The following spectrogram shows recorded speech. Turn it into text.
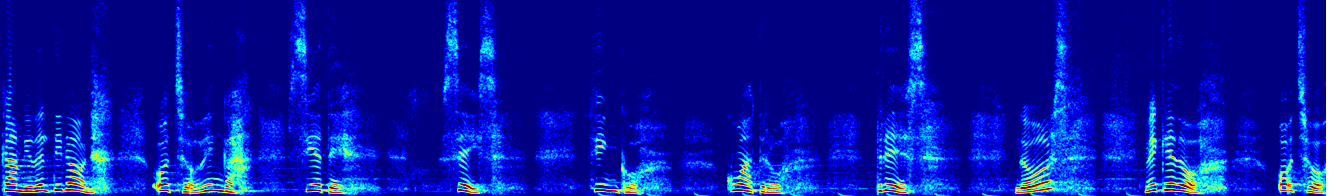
Cambio del tirón. 8. Venga. 7. 6. 5. 4. 3. 2. Me quedo. 8.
